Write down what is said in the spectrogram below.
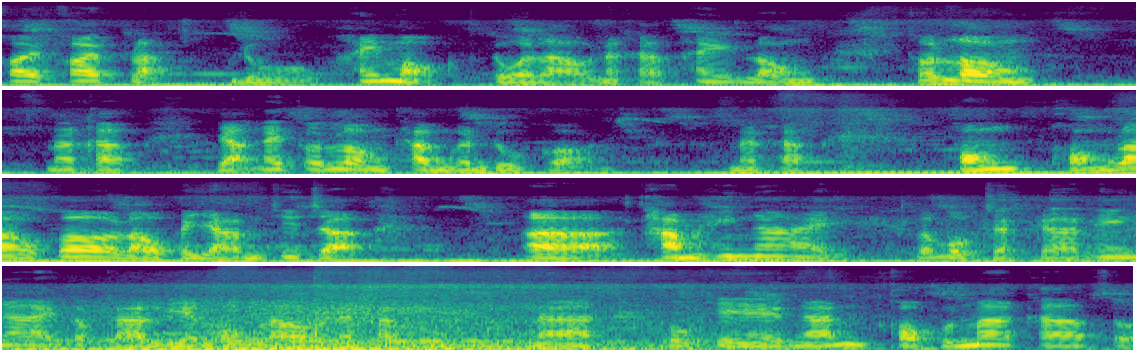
ค่อยๆปรับดูให้เหมาะตัวเรานะครับ ให้ลองทดลองนะครับ อยากให้ทดลองทำกันดูก่อนนะครับ ของของเราก็เราพยายามที่จะอ่าทำให้ง่าย ระบบจัดการให้ง่ายกับการเลี้ยงของเรานะครับนะโอเคงั้นขอบคุณมากครับสวัสดี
